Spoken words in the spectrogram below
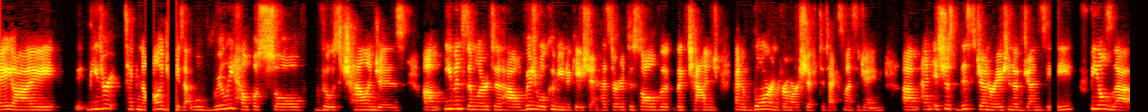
AI, these are technologies that will really help us solve those challenges, um, even similar to how visual communication has started to solve the, the challenge kind of born from our shift to text messaging. Um, and it's just this generation of Gen Z feels that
